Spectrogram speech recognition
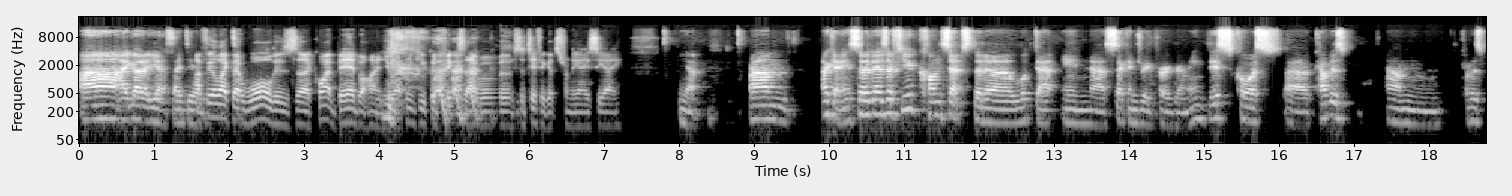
I got it. Yes, I did. I feel like that wall is uh, quite bare behind you. I think you could fix that with certificates from the ACA. Yeah. Um, okay, so there's a few concepts that are looked at in uh, secondary programming. This course uh, covers um, covers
